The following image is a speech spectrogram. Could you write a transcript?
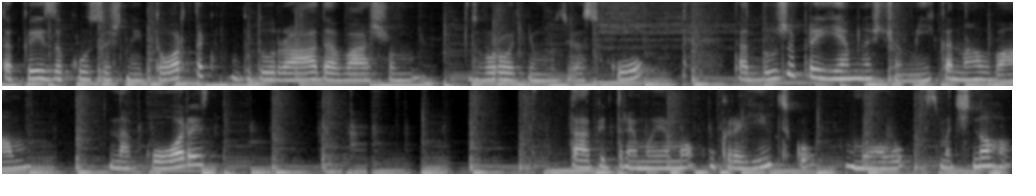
такий закусочний тортик. Буду рада вашому зворотньому зв'язку. Та дуже приємно, що мій канал вам на користь та підтримуємо українську мову. Смачного!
